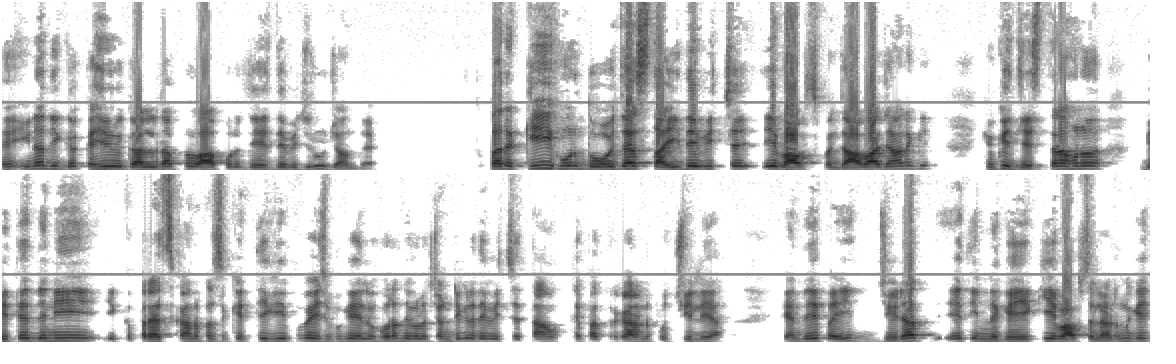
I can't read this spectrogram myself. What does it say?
ਇਹਨਾਂ ਦੀ ਕਹੀ ਹੋਈ ਗੱਲ ਦਾ ਪ੍ਰਭਾਵ ਪੂਰੇ ਦੇਸ਼ ਦੇ ਵਿੱਚ ਜ਼ਰੂਰ ਜਾਂਦਾ ਹੈ। ਪਰ ਕੀ ਹੁਣ 2027 ਦੇ ਵਿੱਚ ਇਹ ਵਾਪਸ ਪੰਜਾਬ ਆ ਜਾਣਗੇ? ਕਿਉਂਕਿ ਜਿਸ ਤਰ੍ਹਾਂ ਹੁਣ ਬੀਤੇ ਦਿਨੀ ਇੱਕ ਪ੍ਰੈਸ ਕਾਨਫਰੰਸ ਕੀਤੀ ਗਈ, ਭਵੇਸ਼ ਬਘੇਲ ਹੋਰਾਂ ਦੇ ਵੱਲੋਂ ਚੰਡੀਗੜ੍ਹ ਦੇ ਵਿੱਚ, ਤਾਂ ਉੱਥੇ ਪੱਤਰਕਾਰਾਂ ਨੂੰ ਪੁੱਛੀ ਲਿਆ। ਕਹਿੰਦੇ ਭਾਈ ਜਿਹੜਾ ਇਹ ਤਿੰਨ ਗਏ, ਕੀ ਇਹ ਵਾਪਸ ਲੜਨਗੇ?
